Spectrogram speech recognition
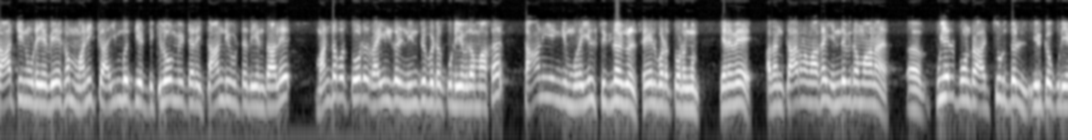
காற்றினுடைய வேகம் மணிக்கு ஐம்பத்தி எட்டு கிலோமீட்டரை தாண்டி விட்டது என்றாலே மண்டபத்தோடு ரயில்கள் நின்றுவிடக்கூடிய விதமாக தானியங்கி முறையில் சிக்னல்கள் செயல்பட தொடங்கும். எனவே அதன் காரணமாக எந்த விதமான அஹ், புயல் போன்ற அச்சுறுத்தல் இருக்கக்கூடிய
